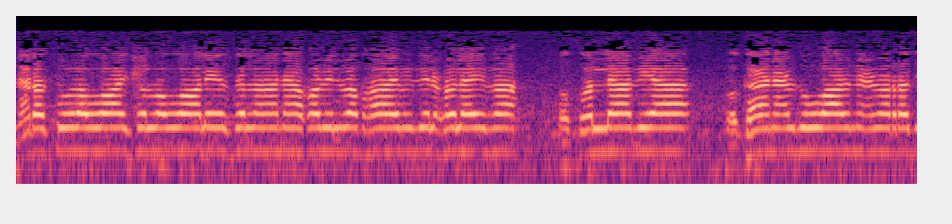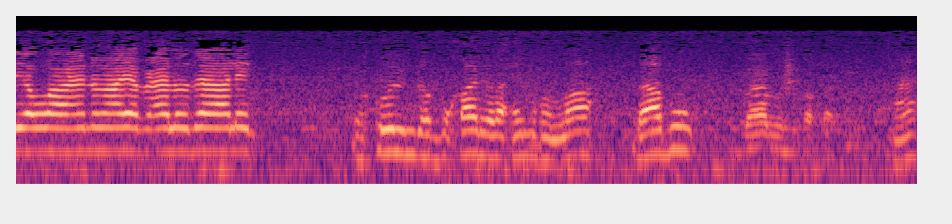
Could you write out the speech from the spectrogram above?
إن رسول الله صلى الله عليه وسلم أناق بالبطحاء بذي الحليفة فصلى بها وكان عبد الله بن عمر رضي الله عنهما يفعل ذلك. يقول البخاري رحمه الله باب باب فقط. ها؟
